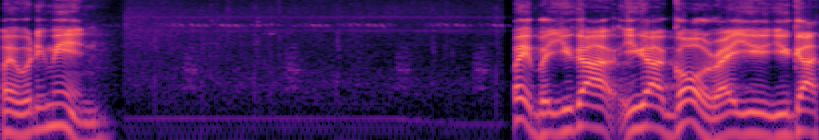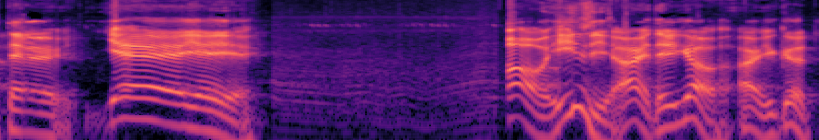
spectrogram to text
Wait, what do you mean? Wait, but you got you got gold, right? You you got there. Yeah, yeah, yeah. Oh, easy. All right, there you go. All right, you're good.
